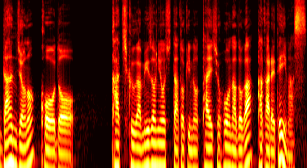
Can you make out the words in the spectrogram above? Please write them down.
男女の行動、家畜が溝に落ちた時の対処法などが書かれています。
